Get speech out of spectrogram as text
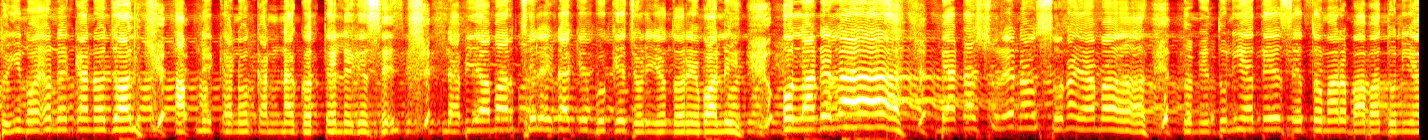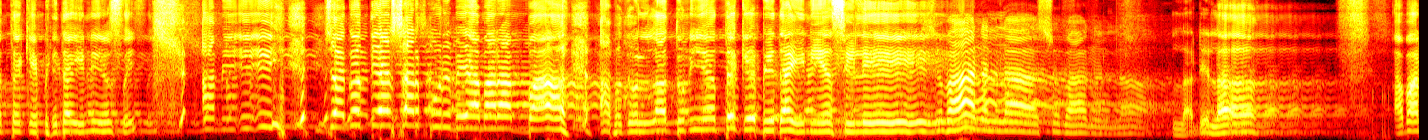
দুই নয়নে কেন জল? আপনি কেন কান্না করতে লেগেছে নবী আমার ছেলেটাকে বুকে জড়িয়ে ধরে বলে ও লাডেলা বেটা শুনে নাও শোনাই আমার তুমি দুনিয়াতে এসে তোমার বাবা দুনিয়া থেকে বিদায় নিয়েছে। আমি জগতে আসার পূর্বে আমার আব্বা আব্দুল্লাহ দুনিয়া থেকে বিদায় নিয়েছিলে সুবহানাল্লাহ সুবহানাল্লাহ। লাডেলা আবার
